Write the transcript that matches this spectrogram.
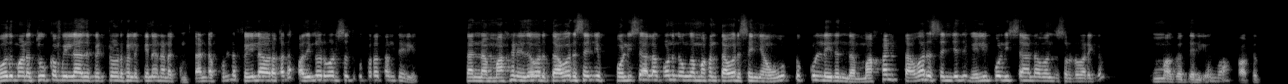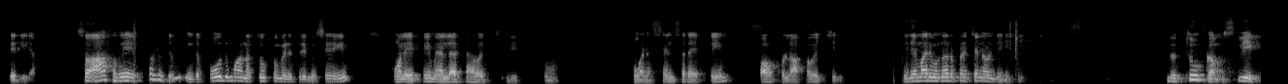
போதுமான தூக்கம் இல்லாத பெற்றோர்களுக்கு என்ன நடக்கும்? தண்டை புள்ள ஃபெயில் ஆகிற கதை பதினோரு வருஷத்துக்கு அப்புறம் தான் தெரியும். தன்னை மகன் ஏதோ ஒரு தவறு செஞ்சு போலீஸால கொண்டு உங்க மகன் தவறு செஞ்சான் வீட்டுக்குள்ள இருந்த மகன் தவறு செஞ்சது வெளி போலீஸால வந்து சொல்ற வரைக்கும் உமாக்கு தெரியும் வாப்பாக்கு தெரியும் ஸோ ஆகவே எப்பொழுதும் இந்த போதுமான தூக்கம் என்ன தெரியுமா செய்யும்? உங்களை எப்பயும் அலர்ட்டா வச்சிருக்கும். உங்களோட சென்சரை எப்பயும் பவர்ஃபுல்லாக வச்சிருக்கும். இதே மாதிரி இன்னொரு பிரச்சனை வந்து இருக்கு. இந்த தூக்கம் ஸ்லீப்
